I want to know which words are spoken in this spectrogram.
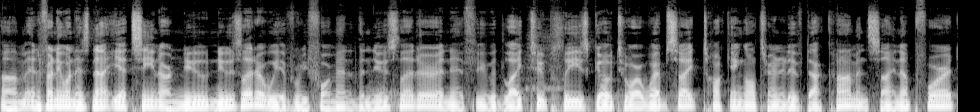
Um, and if anyone has not yet seen our new newsletter, we have reformatted the newsletter. And if you would like to, please go to our website, talkingalternative.com, and sign up for it.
